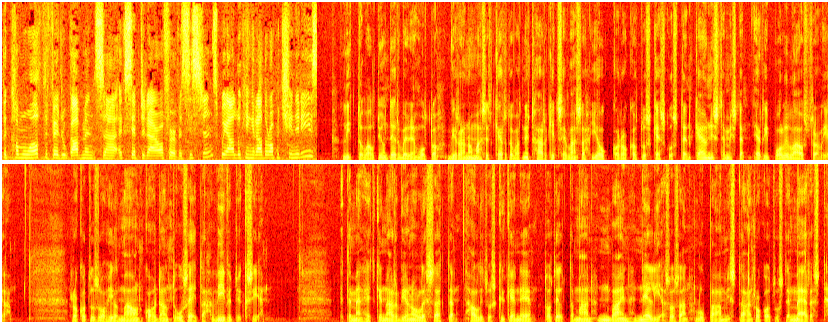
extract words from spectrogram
the Commonwealth, the federal government's uh, accepted our offer of assistance, we are looking at other opportunities. Liittovaltion terveydenhuoltoviranomaiset kertovat nyt harkitsevansa joukkorokotuskeskusten käynnistämistä eri puolilla Australiaa. Rokotusohjelma on kohdannut useita viivytyksiä. Tämän hetken arvion ollessa, että hallitus kykenee toteuttamaan vain neljäsosan lupaamistaan rokotusten määrästä,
